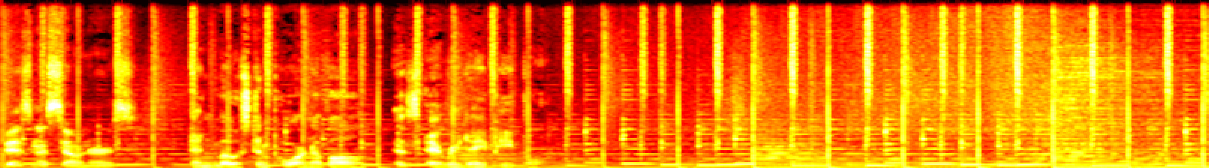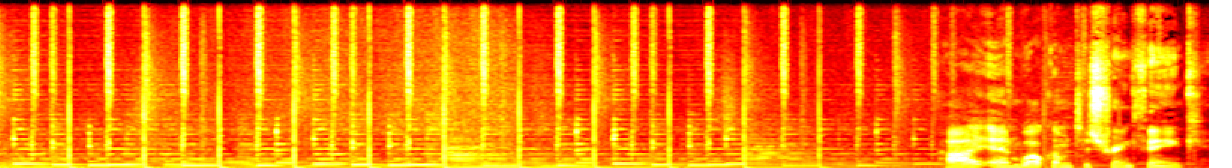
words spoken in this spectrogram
business owners, and most important of all, as everyday people. Hi, and welcome to Shrink Think.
